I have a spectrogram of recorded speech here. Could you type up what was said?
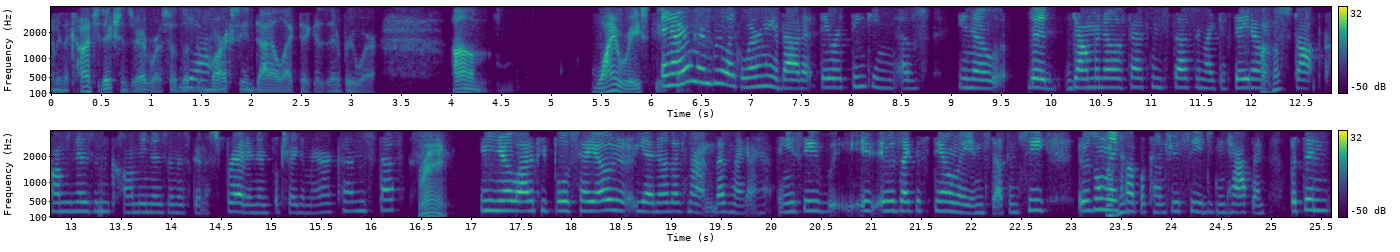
I mean, the contradictions are everywhere. So the, yeah. the Marxian dialectic is everywhere. Um, why race do you And think? I remember like learning about it. They were thinking of you know the domino effect and stuff, and like if they don't uh-huh. stop communism, communism is going to spread and infiltrate America and stuff. Right. And you know, a lot of people say, "Oh, yeah, no, that's not that's not gonna happen." You see, it, it was like the stalemate and stuff. And see, there was only mm-hmm. a couple countries. See, it didn't happen. But then,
